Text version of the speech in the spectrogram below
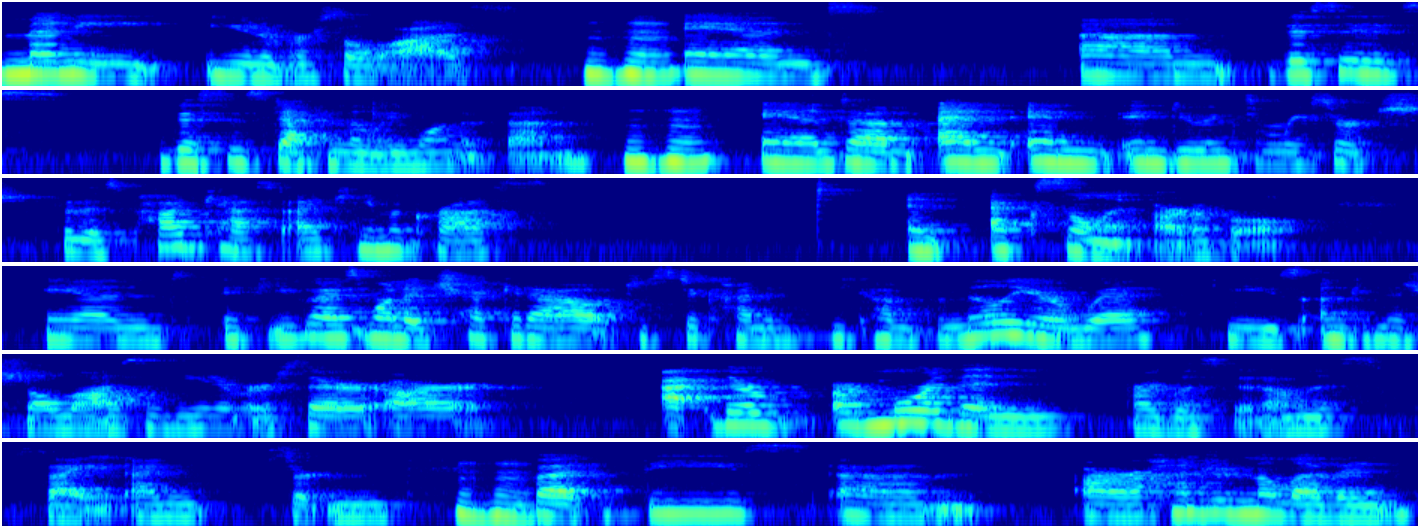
many universal laws Mhm. and um, this is this is definitely one of them. Mhm. And um, and and in doing some research for this podcast, I came across an excellent article. And if you guys want to check it out, just to kind of become familiar with these unconditional laws of the universe, there are uh, there are more than are listed on this site. I'm certain, Mhm. but these um, are 111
